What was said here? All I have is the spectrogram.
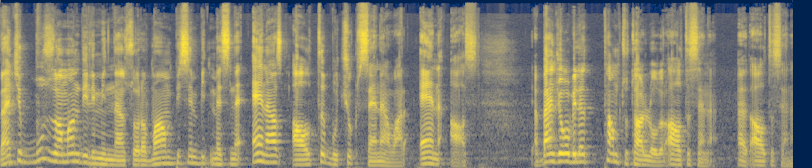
Bence bu zaman diliminden sonra One Piece'in bitmesine en az 6,5 sene var. En az. Ya bence o bile tam tutarlı olur. 6 sene. Evet 6 sene.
